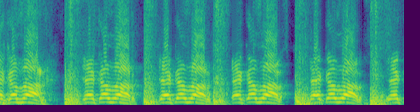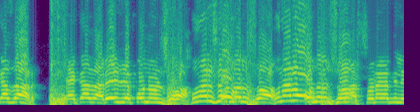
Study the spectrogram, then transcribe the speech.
এক হাজার এক হাজার এক হাজার এক হাজার এক হাজার এক হাজার এক হাজার এই যে পনেরোশো পনেরোশো, পনেরোশো পনেরোশো পাঁচশো টাকা দিলে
